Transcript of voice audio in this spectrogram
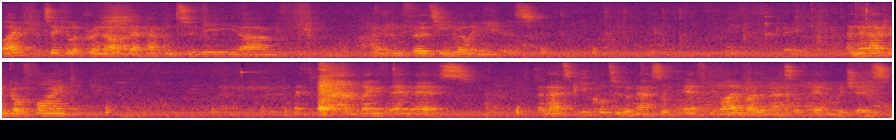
my particular printout, that happened to be um, 113 millimeters. Okay. And then I can go find length ms. And that's equal to the mass of F divided by the mass of M, which is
